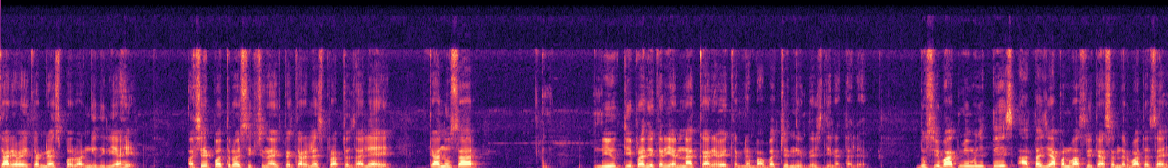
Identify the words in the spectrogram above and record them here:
कार्यवाही करण्यास परवानगी दिली आहे. असे पत्र शिक्षण आयुक्त कार्यालयास प्राप्त झाले आहे. त्यानुसार नियुक्ती प्राधिकारी यांना कार्यवाही करण्याबाबतचे निर्देश देण्यात आले दुसरी बातमी म्हणजे तेच आता जे आपण वाचले त्या संदर्भातच आहे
